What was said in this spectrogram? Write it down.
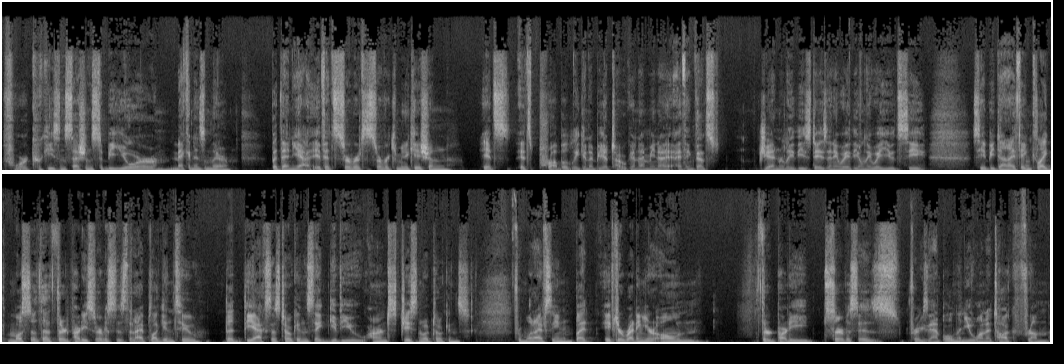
for cookies and sessions to be your mechanism there. But then, yeah, if it's server to server communication, it's it's probably going to be a token. I mean, I, I think that's generally these days anyway the only way you'd see see it be done. I think like most of the third party services that I plug into, the the access tokens they give you aren't JSON Web Tokens, from what I've seen. But if you're running your own third party services, for example, and you want to talk from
